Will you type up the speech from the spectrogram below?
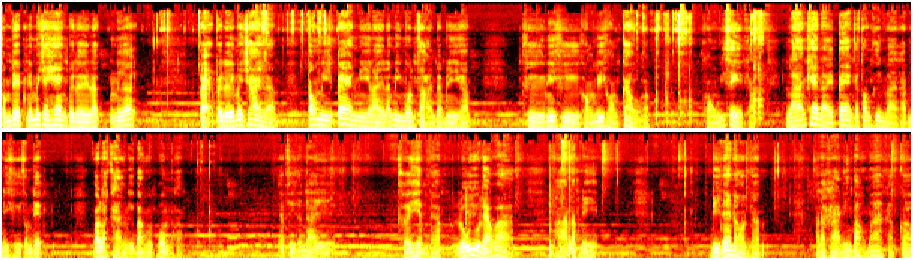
สมเด็จนี่ไม่ใช่แห้งไปเลยแล้ว เนื้อแปะไปเลยไม่ใช่ครับ ต้องมีแป้งมีอะไรแล้วมีมวลสารแบบนี้ครับ คือนี่คือของดีของเก่าครับ ของวิเศษครับ ล้างแค่ไหนแป้งก็ต้องขึ้นมาครับ นี่คือสมเด็จวัดระฆังหรือบางขุนพรมครับเอฟซีท่านใดเคยเห็นนะครับ รู้อยู่แล้วว่าพระแบบนี้ ดีแน่นอนครับ ราคานี้เบามากครับก็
